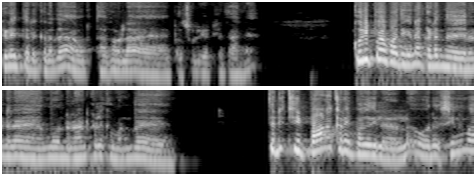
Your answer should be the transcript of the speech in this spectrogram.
கிடைத்திருக்கிறதா அவர் தகவலாக இப்போ சொல்லிட்டு இருக்காங்க. குறிப்பாக பார்த்தீங்கன்னா கடந்த இரண்டு மூன்று நாட்களுக்கு முன்பு திருச்சி பாலக்கரை பகுதியில் உள்ள ஒரு சினிமா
